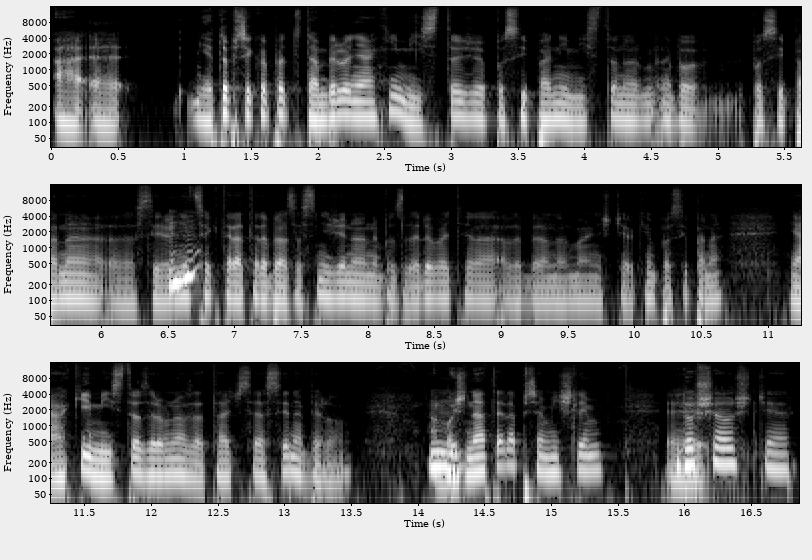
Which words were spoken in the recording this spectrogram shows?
A eh, mě to překvapilo, tam bylo nějaké místo, že posypané místo, nebo posypaná uh, silnice, mm-hmm. která teda byla zasněžená nebo zledovatela, ale byla normálně štěrkem posypaná. Nějaký místo zrovna v zatáčce asi nebylo. A hmm. možná teda přemýšlím... Eh, Došel štěrk.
